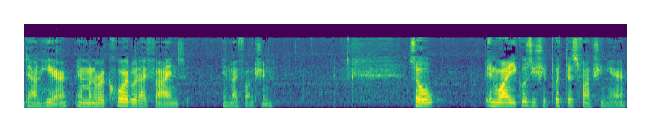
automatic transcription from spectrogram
down here, and I'm going to record what I find in my function. So, in y equals, you should put this function here.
